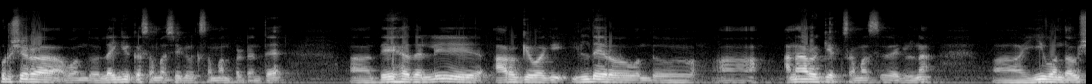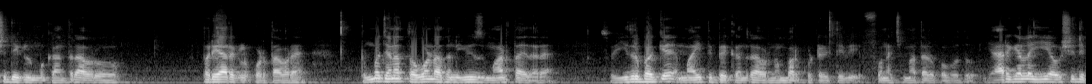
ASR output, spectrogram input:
ಪುರುಷರ ಒಂದು ಲೈಂಗಿಕ ಸಮಸ್ಯೆಗಳಿಗೆ ಸಂಬಂಧಪಟ್ಟಂತೆ ದೇಹದಲ್ಲಿ ಆರೋಗ್ಯವಾಗಿ ಇಲ್ಲದೆ ಇರೋ ಒಂದು ಅನಾರೋಗ್ಯ ಸಮಸ್ಯೆಗಳನ್ನ ಈ ಒಂದು ಔಷಧಿಗಳ ಮುಖಾಂತರ ಅವರು ಪರಿಹಾರಗಳು ಕೊಡ್ತಾವ್ರೆ. ತುಂಬ ಜನ ತೊಗೊಂಡು ಅದನ್ನು ಯೂಸ್ ಮಾಡ್ತಾ ಇದ್ದಾರೆ. ಸೊ ಇದ್ರ ಬಗ್ಗೆ ಮಾಹಿತಿ ಬೇಕಂದರೆ ಅವ್ರ ನಂಬರ್ ಕೊಟ್ಟಿರ್ತೀವಿ. ಫೋನ್ ಹಚ್ಚಿ ಮಾತಾಡ್ಕೋಬೋದು. ಯಾರಿಗೆಲ್ಲ ಈ ಔಷಧಿ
